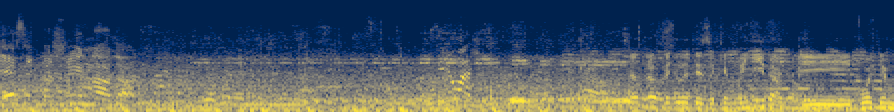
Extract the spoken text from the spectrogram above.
Десять машин надо. Зараз треба приділитись, за ким ми їдемо, і потім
